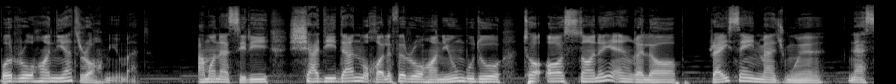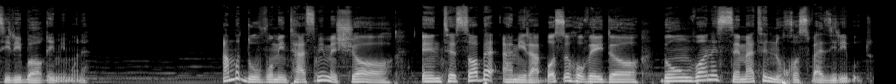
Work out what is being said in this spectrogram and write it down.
با روحانیت راه میومد اما نصیری شدیداً مخالف روحانیون بود و تا آستانه انقلاب رئیس این مجموعه نصیری باقی میمونه. اما دومین تصمیم شاه انتصاب امیر عباس هویدا به عنوان سمت نخست وزیری بود.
